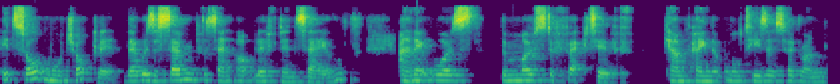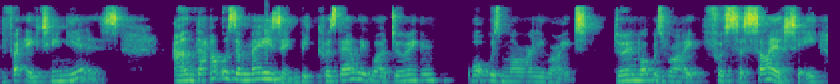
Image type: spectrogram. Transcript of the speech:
it sold more chocolate. There was a 7% uplift in sales, and it was the most effective campaign that Maltesers had run for 18 years. And that was amazing because there we were doing what was morally right, doing what was right for society,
